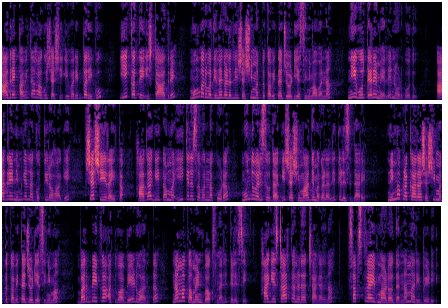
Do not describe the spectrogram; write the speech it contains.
ಆದರೆ ಕವಿತಾ ಹಾಗೂ ಶಶಿ ಇವರಿಬ್ಬರಿಗೂ ಈ ಕತೆ ಇಷ್ಟ ಆದರೆ ಮುಂಬರುವ ದಿನಗಳಲ್ಲಿ ಶಶಿ ಮತ್ತು ಕವಿತಾ ಜೋಡಿಯ ಸಿನಿಮಾವನ್ನ ನೀವು ತೆರೆ ಮೇಲೆ ನೋಡಬಹುದು ಆದ್ರೆ ನಿಮಗೆಲ್ಲ ಗೊತ್ತಿರೋ ಹಾಗೆ ಶಶಿ ರೈತ. ಹಾಗಾಗಿ ತಮ್ಮ ಈ ಕೆಲಸವನ್ನ ಕೂಡ ಮುಂದುವರಿಸುವುದಾಗಿ ಶಶಿ ಮಾಧ್ಯಮಗಳಲ್ಲಿ ತಿಳಿಸಿದ್ದಾರೆ. ನಿಮ್ಮ ಪ್ರಕಾರ ಶಶಿ ಮತ್ತು ಕವಿತಾ ಜೋಡಿಯ ಸಿನಿಮಾ ಬರ್ಬೇಕಾ ಅಥವಾ ಬೇಡವಾ ಅಂತ ನಮ್ಮ ಕಮೆಂಟ್ ಬಾಕ್ಸ್ನಲ್ಲಿ ತಿಳಿಸಿ. ಹಾಗೆ ಸ್ಟಾರ್ ಕನ್ನಡ ಚಾನೆಲ್ನ ಸಬ್ಸ್ಕ್ರೈಬ್ ಮಾಡೋದನ್ನ ಮರಿಬೇಡಿ.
